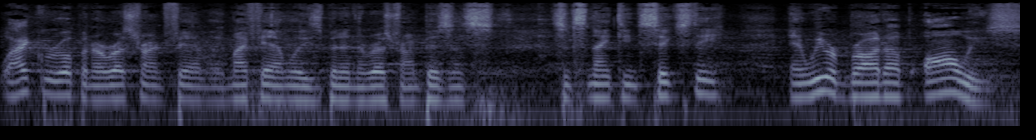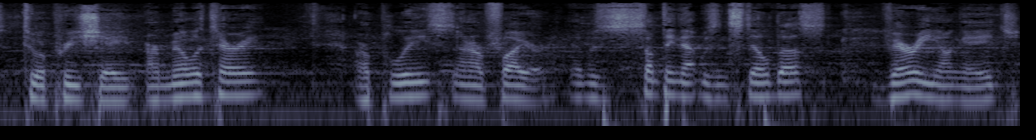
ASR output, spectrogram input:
well, I grew up in a restaurant family. My family's been in the restaurant business since 1960, and we were brought up always to appreciate our military, our police, and our fire. It was something that was instilled us very young age.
